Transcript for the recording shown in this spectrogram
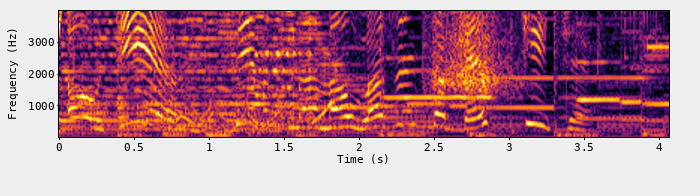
Oh dear! Seems Mama wasn't the best teacher.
